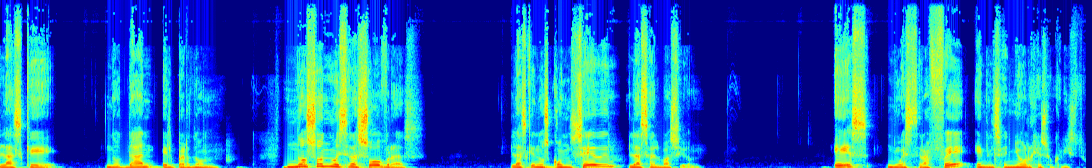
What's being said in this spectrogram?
las que nos dan el perdón. No son nuestras obras las que nos conceden la salvación. Es nuestra fe en el Señor Jesucristo.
